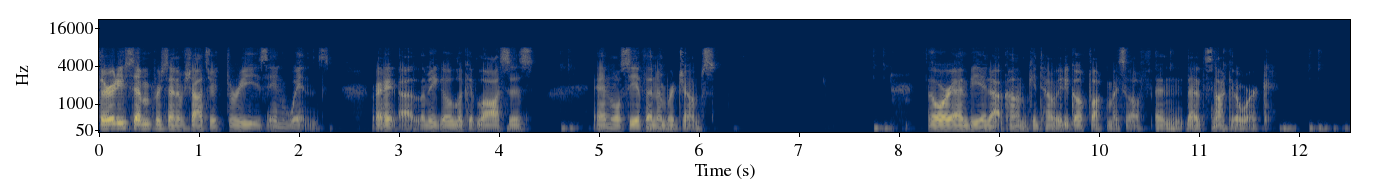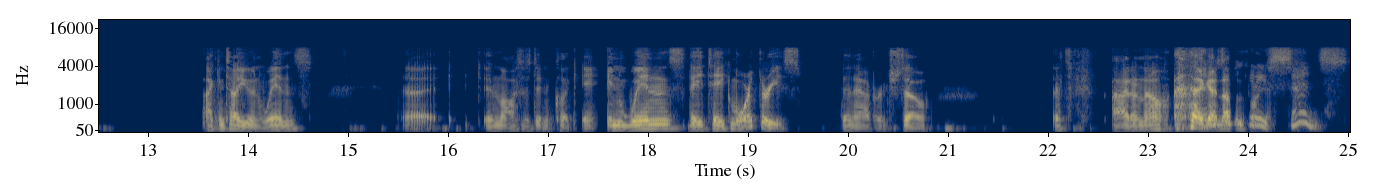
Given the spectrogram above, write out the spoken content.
37% of shots are threes in wins, right? Uh, let me go look at losses and we'll see if that number jumps. Or NBA.com can tell me to go fuck myself, and that's not going to work. I can tell you in wins, uh, in losses didn't click. In, in wins, they take more threes than average. So that's, I don't know. I That got nothing for any you. sense.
